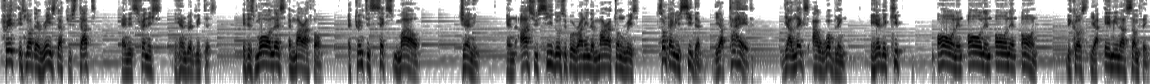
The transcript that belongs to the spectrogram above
Faith is not a race that you start and it's finished in 100 meters. It is more or less a marathon, a 26 mile journey. And as you see those people running the marathon race, sometimes you see them, they are tired, their legs are wobbling, and yet they keep on and on and on and on because they are aiming at something.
